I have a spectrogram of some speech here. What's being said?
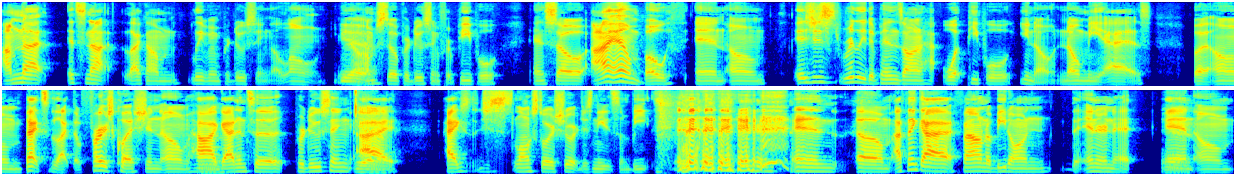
I'm not. It's not like I'm leaving producing alone. You know, Yeah. I'm still producing for people, and so I am both. And um, it just really depends on what people you know know me as. But um, back to like the first question, um, how I got into producing, Mm-hmm. Yeah. I. Actually, just long story short, just needed some beats, and um, I think I found a beat on the internet, Yeah. and um,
